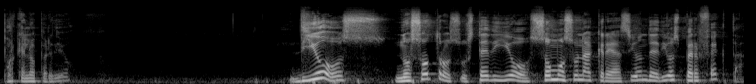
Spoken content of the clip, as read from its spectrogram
Porque lo perdió. Dios, nosotros, usted y yo, somos una creación de Dios perfecta.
